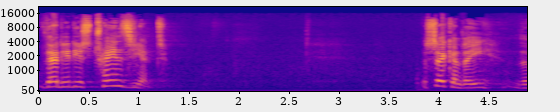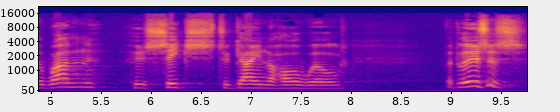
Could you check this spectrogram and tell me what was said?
that it is transient. Secondly, the one who seeks to gain the whole world but loses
